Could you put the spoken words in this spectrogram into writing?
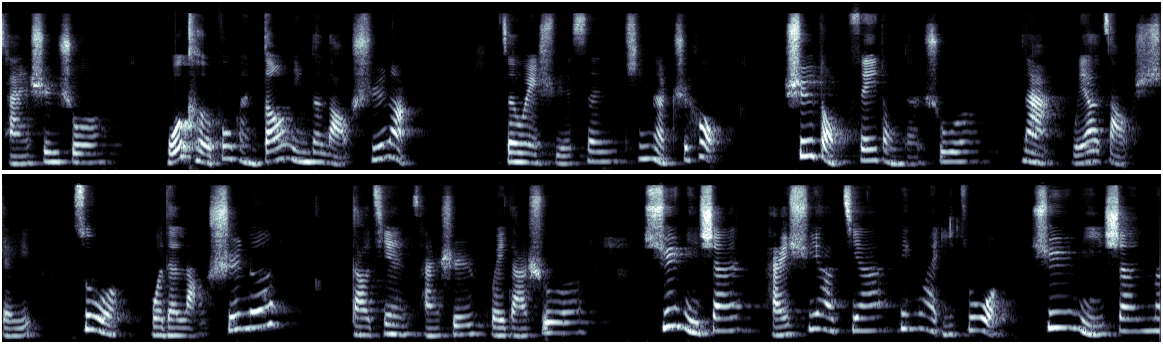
禅师说：“我可不敢当您的老师呢。”这位学生听了之后，似懂非懂地说：“那我要找谁做我的老师呢？”道歉禅师回答说：“须弥山还需要加另外一座须弥山吗？”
